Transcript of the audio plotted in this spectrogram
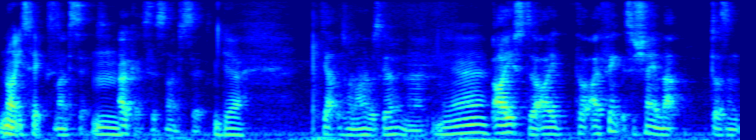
96. 96. Mm. Okay, so it's 96. Yeah. Yeah, that was when I was going there. Yeah. I used to. I thought. I think it's a shame that doesn't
